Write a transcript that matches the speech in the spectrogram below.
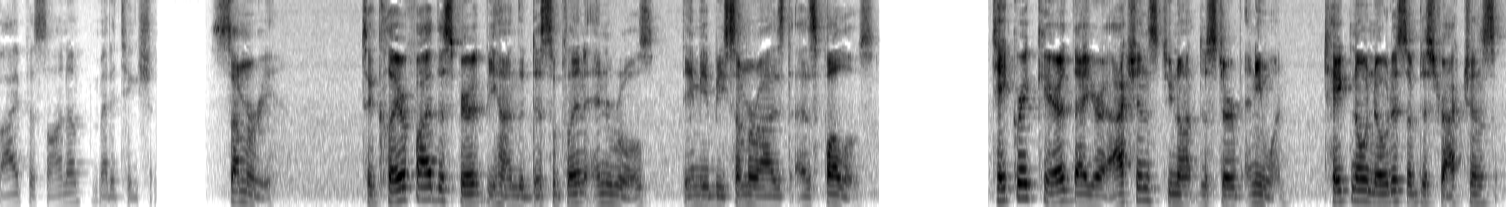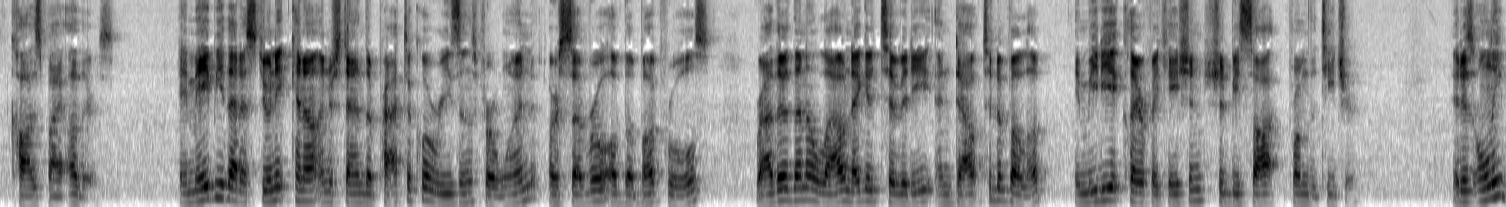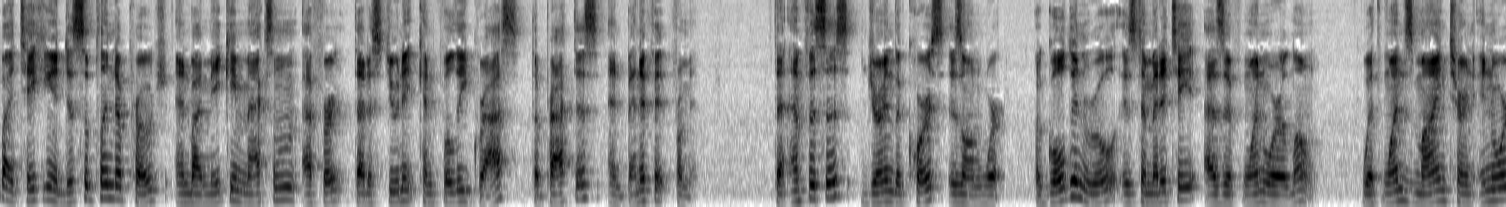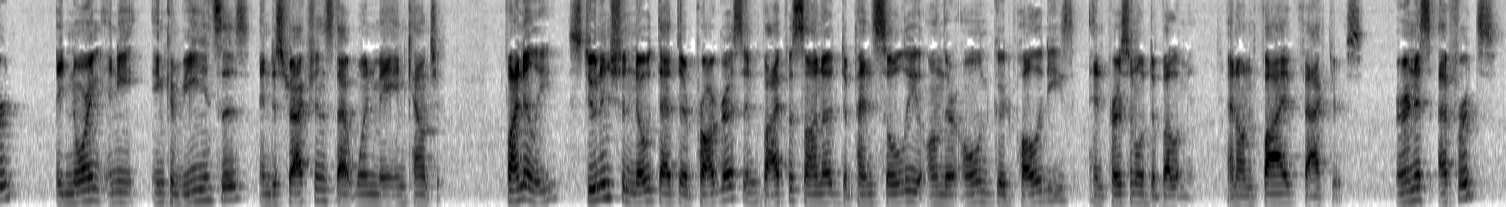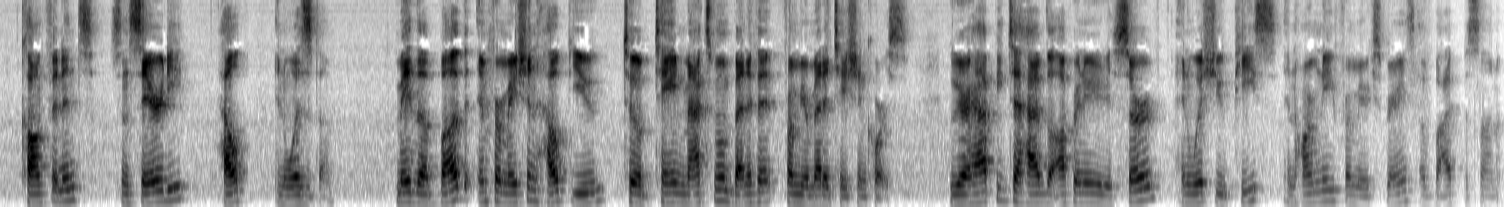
Vipassana meditation. Summary To clarify the spirit behind the discipline and rules, they may be summarized as follows Take great care that your actions do not disturb anyone. Take no notice of distractions caused by others. It may be that a student cannot understand the practical reasons for one or several of the above rules. Rather than allow negativity and doubt to develop, immediate clarification should be sought from the teacher. It is only by taking a disciplined approach and by making maximum effort that a student can fully grasp the practice and benefit from it. The emphasis during the course is on work. A golden rule is to meditate as if one were alone, with one's mind turned inward, ignoring any inconveniences and distractions that one may encounter. Finally, students should note that their progress in Vipassana depends solely on their own good qualities and personal development, and on five factors earnest efforts, confidence, sincerity, health, and wisdom. May the above information help you to obtain maximum benefit from your meditation course. We are happy to have the opportunity to serve and wish you peace and harmony from your experience of Vipassana.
